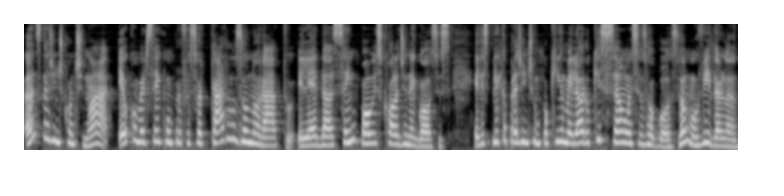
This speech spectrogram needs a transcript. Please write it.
Antes da gente continuar, eu conversei com o professor Carlos Honorato, ele é da St. Paul Escola de Negócios. Ele explica pra gente um pouquinho melhor o que são esses robôs. Vamos ouvir, Darlan?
